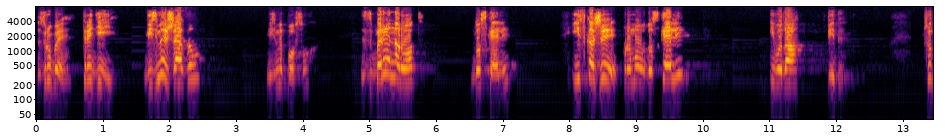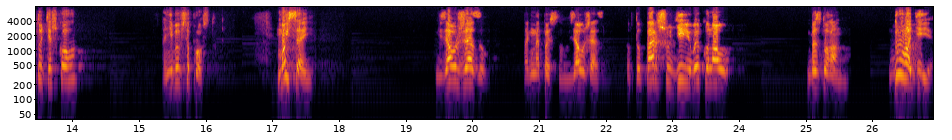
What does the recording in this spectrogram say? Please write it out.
зроби три дії. Візьми жезл, візьми посух, збери народ до скелі і скажи промов до скелі, і вода піде. Що тут тяжкого? Та ніби все просто. Мойсей взяв жезл, так написано, взяв жезл. Тобто першу дію виконав бездоганно. Друга дія.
